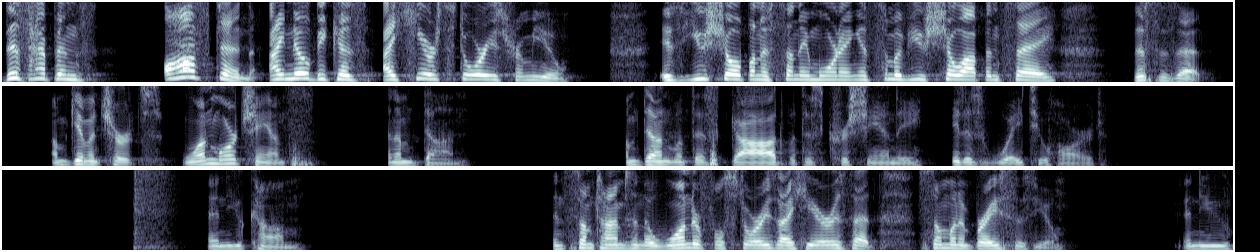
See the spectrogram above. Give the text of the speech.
this happens often. I know because I hear stories from you. Is you show up on a Sunday morning, and some of you show up and say, This is it. I'm giving church one more chance, and I'm done. I'm done with this God, with this Christianity. It is way too hard. And you come. And sometimes in the wonderful stories I hear is that someone embraces you and you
